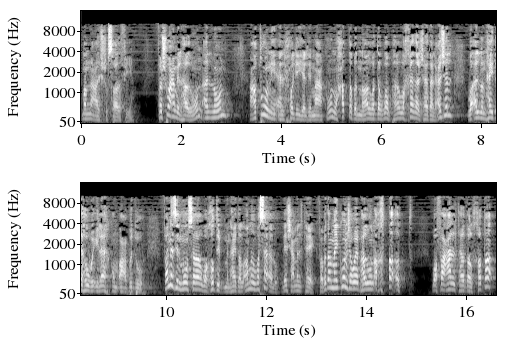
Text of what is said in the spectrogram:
ما بنعرف شو صار فيه. فشو عمل هارون؟ قال لهم أعطوني الحلي اللي معكم وحطها بالنار ودوبها وخرج هذا العجل وقال لهم هيدا هو إلهكم أعبدوه. فنزل موسى وغضب من هذا الأمر وسأله ليش عملت هيك؟ فبدل ما يكون جواب هارون أخطأت وفعلت هذا الخطأ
